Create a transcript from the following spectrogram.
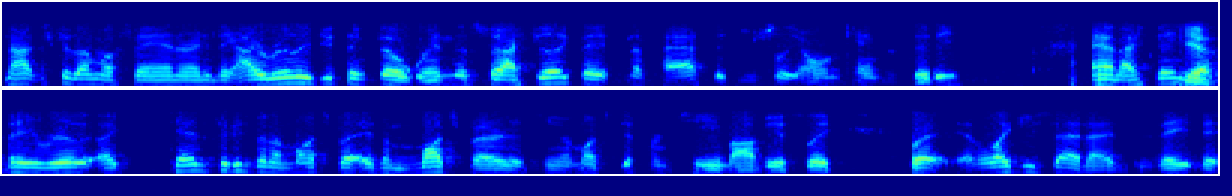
Not just because I'm a fan or anything. I really do think they'll win this. But I feel like they in the past they've usually owned Kansas City, and I think Yeah. that they really like Kansas City's been a much better is a much better team, a much different team, obviously. But like you said, I, they, they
